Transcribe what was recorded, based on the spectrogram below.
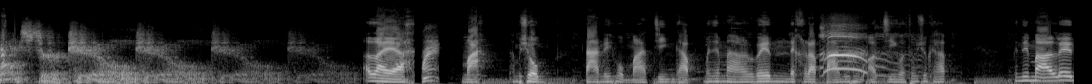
Monster kill. Kill. Kill. Kill. อะไรอะมาท่านผู้ชมตามนี้ผมมาจริงครับไม่ได้มาเล่นนะครับตามนี้ผมเอาจริงว่ะท่านผู้ชมครับไม่ได้มาเล่น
